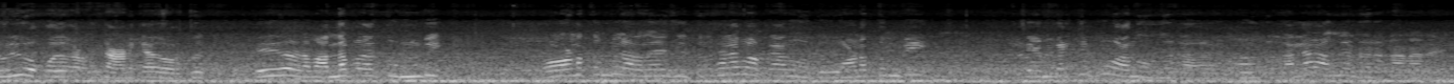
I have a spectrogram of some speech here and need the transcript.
ലുലു ഒക്കെ കറക്റ്റ് കാണിക്കാതെ ഓർത്ത്. എഴുതണം വന്നപ്പോൾ തുമ്പി ഓണത്തുമ്പി കടന്നതിന് ചിത്രശലം വെക്കാൻ നോക്കി ഓണത്തുമ്പി ചെമ്പരത്തിപ്പൂ വന്ന് തോന്നുന്നു നല്ല ഭംഗിയുണ്ട് കാണാനായിട്ട്.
